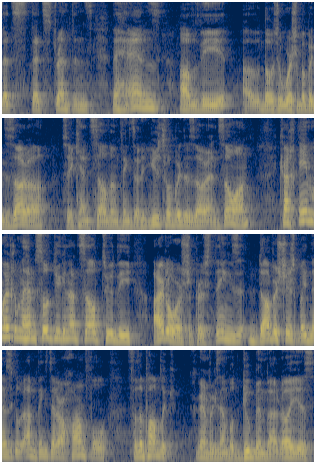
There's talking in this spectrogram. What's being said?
that, that strengthens the hands of the uh, those who worship Avodah Zarah, so you can't sell them things that are used for Avodah Zarah and so on. So you cannot sell to the idol worshippers things, things that are harmful for the public for example, dubim ba'aroyas,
